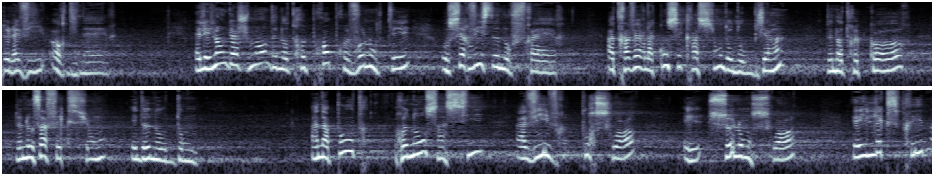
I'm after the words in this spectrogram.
de la vie ordinaire. Elle est l'engagement de notre propre volonté au service de nos frères, à travers la consécration de nos biens, de notre corps, de nos affections et de nos dons. Un apôtre renonce ainsi à vivre pour soi et selon soi, et il l'exprime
